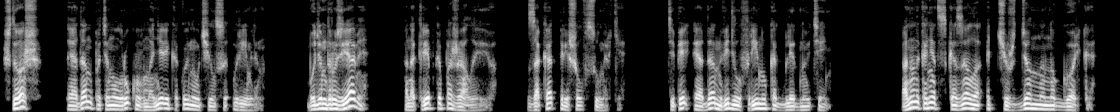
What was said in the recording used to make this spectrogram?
«Что ж», — Эодан протянул руку в манере, какой научился у римлян. «Будем друзьями?» Она крепко пожала ее. Закат перешел в сумерки. Теперь Эодан видел Фрину как бледную тень. Она, наконец, сказала отчужденно, но горько.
